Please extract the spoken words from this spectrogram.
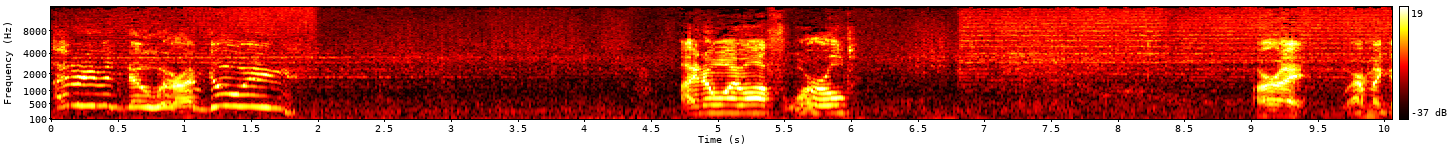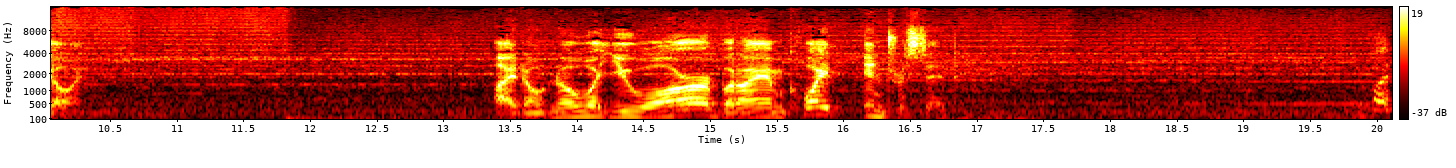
I don't even know where I'm going. I know I'm off world. Alright, where am I going? I don't know what you are, but I am quite interested. What?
